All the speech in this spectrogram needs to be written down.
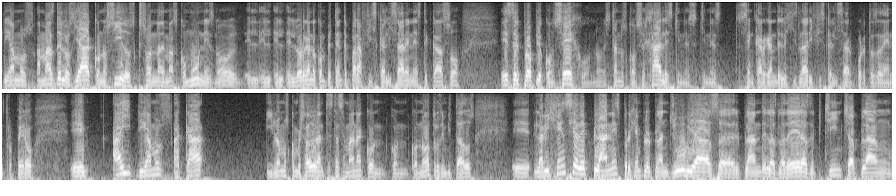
digamos, a más de los ya conocidos, que son además comunes, ¿no? El, el, el, órgano competente para fiscalizar en este caso es del propio consejo, ¿no? Están los concejales quienes, quienes se encargan de legislar y fiscalizar puertas adentro. Pero eh, hay, digamos, acá, y lo hemos conversado durante esta semana con, con, con otros invitados, eh, la vigencia de planes, por ejemplo, el plan lluvias, eh, el plan de las laderas del Pichincha, plan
